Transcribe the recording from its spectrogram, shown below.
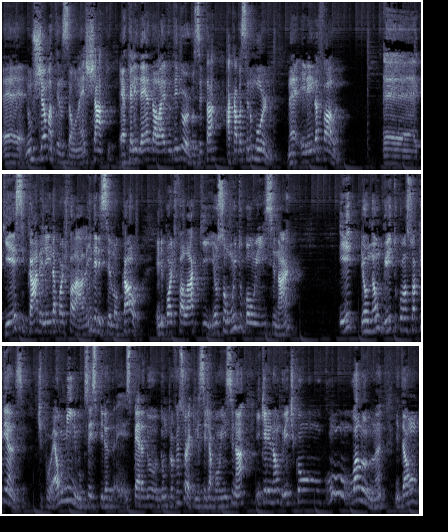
É, não chama atenção, né? É chato. É aquela ideia da live anterior, você tá, acaba sendo morno. Né? Ele ainda fala é, que esse cara ele ainda pode falar, além dele ser local, ele pode falar que eu sou muito bom em ensinar e eu não grito com a sua criança. Tipo, é o mínimo que você espera, espera do, de um professor, que ele seja bom em ensinar e que ele não grite com, com o aluno, né? Então,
